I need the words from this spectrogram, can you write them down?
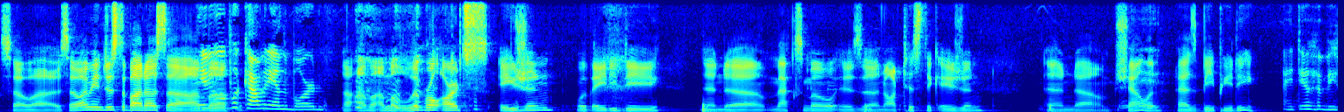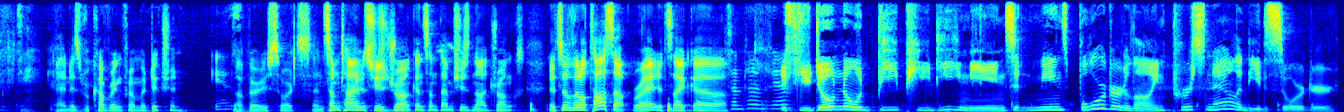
So, uh, so I mean, just about us. Uh, I'm Maybe we'll put comedy on the board. I'm, a, I'm a liberal arts Asian with ADD, and uh, Maximo is an autistic Asian, and um, Shallon has BPD I do have BPD. and is recovering from addiction Yes. of various sorts. And sometimes she's drunk, and sometimes she's not drunk. It's a little toss up, right? It's like uh, Sometimes, yeah. If you don't know what BPD means, it means borderline personality disorder.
